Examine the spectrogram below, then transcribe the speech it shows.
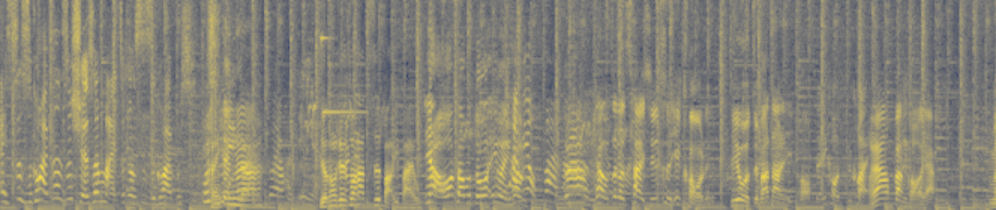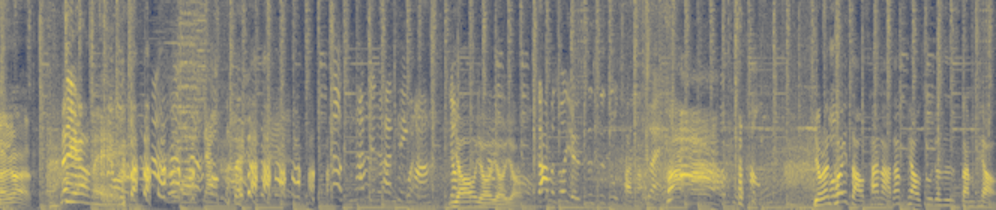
哎，四十块真的是学生买这个四十块不行，不行啊。对啊，很硬啊。有同学说他吃饱一百五。要哦，差不多，因为你看没有饭啊。对啊，你看我这个菜其实是一口，只有我嘴巴大了一口。一口十块。好像半口呀。没了。第二名。我笑死。还有其他间餐厅吗？有有有有，但他们说也是自助餐啊。对，啊！有人推早餐啦，但票数就是三票。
